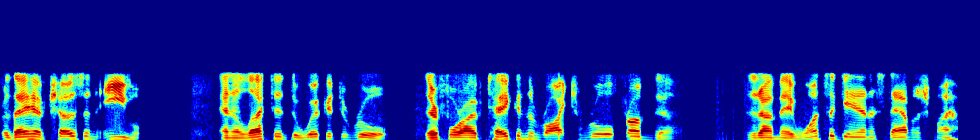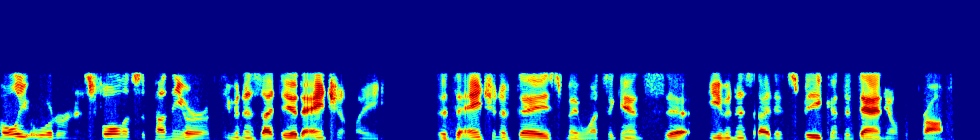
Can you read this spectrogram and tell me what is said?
for they have chosen evil and elected the wicked to rule. Therefore I have taken the right to rule from them, that I may once again establish my holy order in its fullness upon the earth, even as I did anciently, that the Ancient of Days may once again sit, even as I did speak unto Daniel the prophet.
